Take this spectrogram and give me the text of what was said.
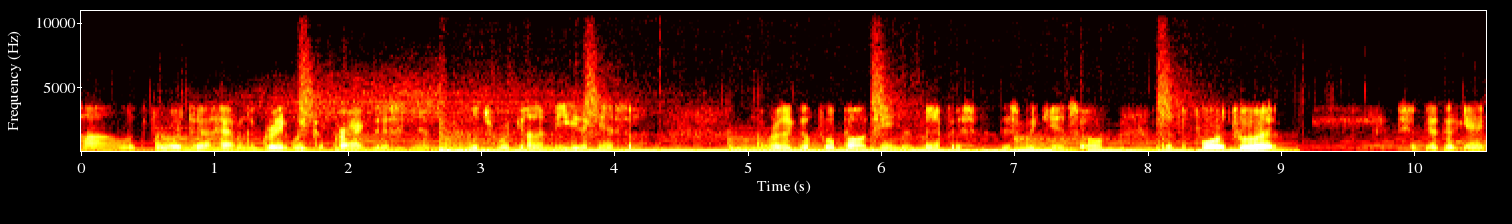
uh, look forward to having a great week of practice, and, which we're going to need against a, a really good football team in Memphis this weekend. So, looking forward to it. Should be a good game.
